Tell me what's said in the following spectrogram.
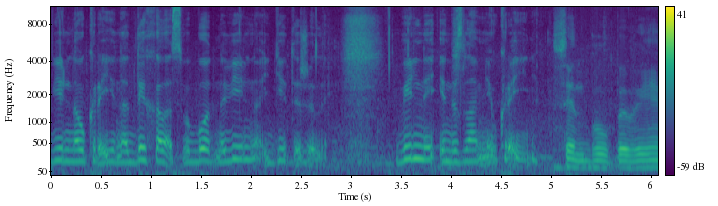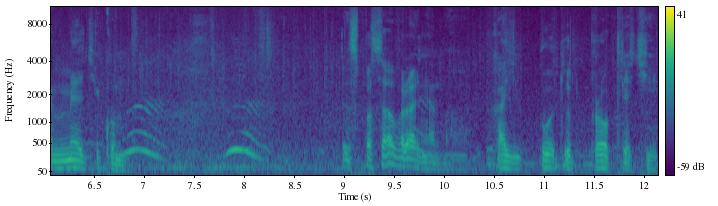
вільна Україна дихала свободно, вільно і діти жили вільній і незламній Україні. Син був бойовим медиком. Спасав раненого. Хай будуть прокляті,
